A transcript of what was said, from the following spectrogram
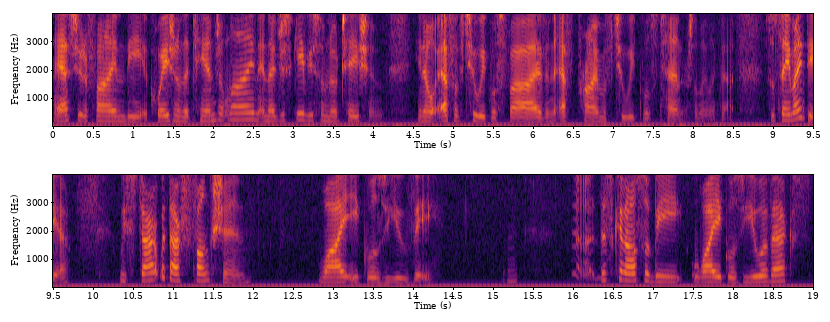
I asked you to find the equation of the tangent line, and I just gave you some notation. You know, f of 2 equals 5, and f prime of 2 equals 10, or something like that. So same idea. We start with our function y equals uv. Uh, this can also be y equals u of x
